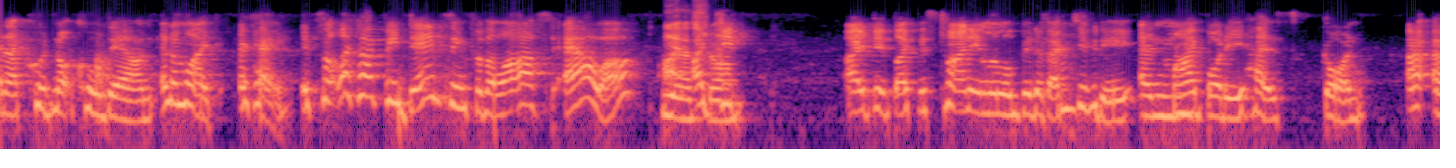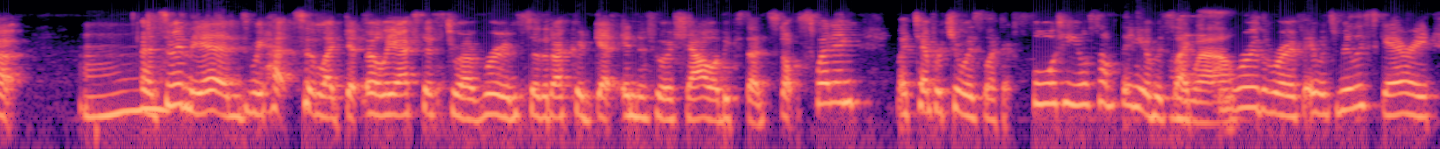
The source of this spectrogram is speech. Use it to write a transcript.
and I could not cool down. And I'm like, okay, it's not like I've been dancing for the last hour. Yeah, I, sure. did I did like this tiny little bit of activity and my body has gone uh-uh. Mm. And so in the end, we had to like get early access to our room so that I could get into a shower because I'd stopped sweating. My temperature was like at 40 or something. It was Oh, like wow. through the roof. It was really scary.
